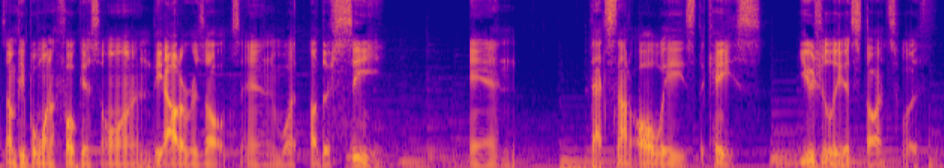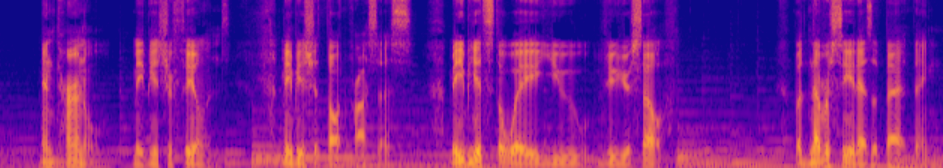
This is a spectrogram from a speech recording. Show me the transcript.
Some people want to focus on the outer results and what others see, and that's not always the case. Usually it starts with internal. Maybe it's your feelings, maybe it's your thought process, maybe it's the way you view yourself. But never see it as a bad thing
